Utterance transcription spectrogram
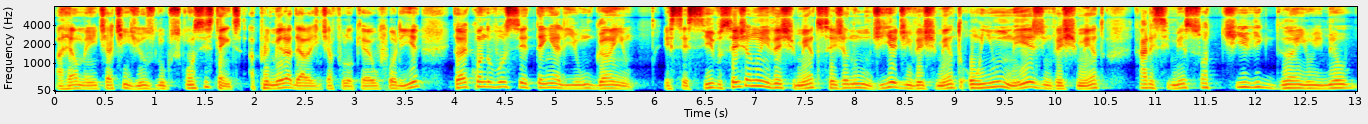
a realmente atingir os lucros consistentes. A primeira delas a gente já falou que é a euforia. Então é quando você tem ali um ganho excessivo, seja no investimento, seja num dia de investimento ou em um mês de investimento. Cara, esse mês só tive ganho e meu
